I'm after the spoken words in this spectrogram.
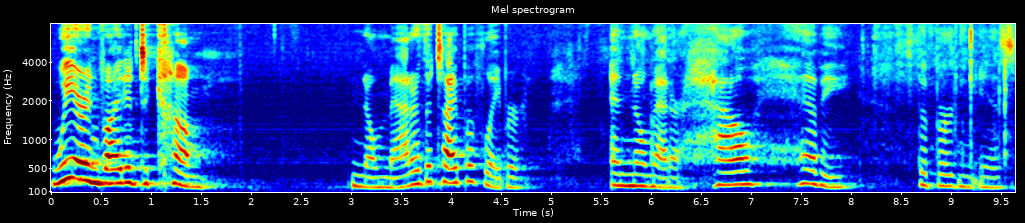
We are invited to come, no matter the type of labor and no matter how heavy the burden is.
